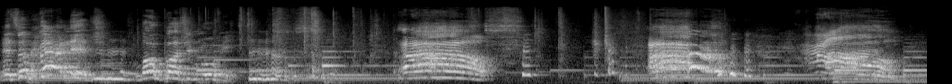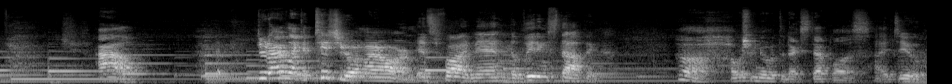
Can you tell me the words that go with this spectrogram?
It's a bandage! Low budget movie. Ow! Ow! Ah! Ow! Ow! Dude, I have like a tissue on my arm. It's fine, man. The bleeding's stopping. I wish we knew what the next step was. I do.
